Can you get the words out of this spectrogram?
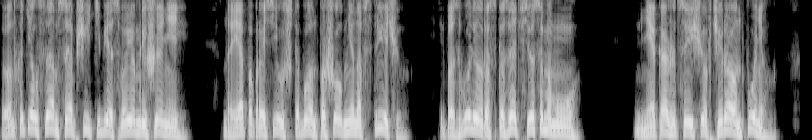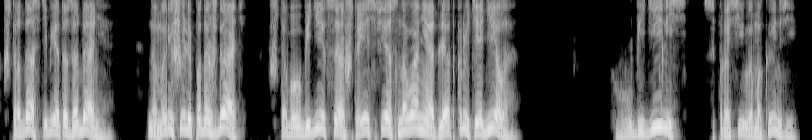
Он хотел сам сообщить тебе о своем решении, но я попросил, чтобы он пошел мне навстречу и позволил рассказать все самому. Мне кажется, еще вчера он понял, что даст тебе это задание, но мы решили подождать, чтобы убедиться, что есть все основания для открытия дела». «Убедились?» — спросила Маккензи,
